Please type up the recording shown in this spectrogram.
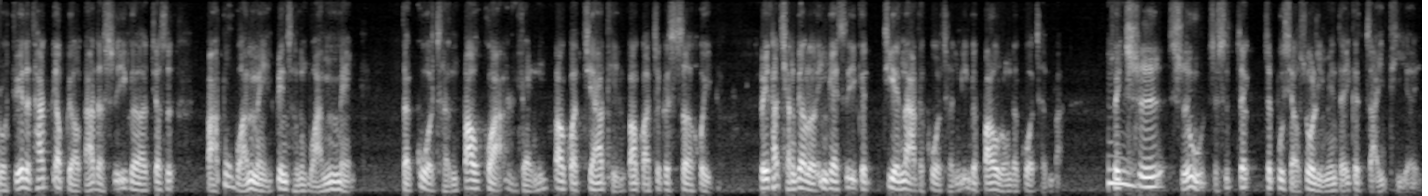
我觉得它要表达的是一个，就是把不完美变成完美的过程，包括人，包括家庭，包括这个社会，所以他强调了应该是一个接纳的过程，一个包容的过程吧。所以吃食物只是这这部小说里面的一个载体而已。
